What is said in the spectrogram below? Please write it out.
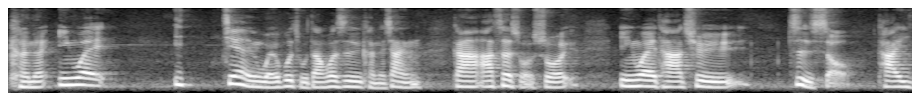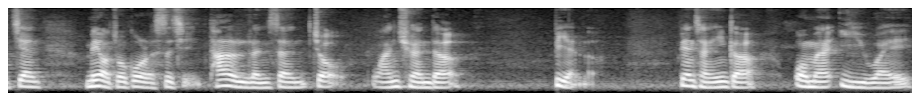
可能因为一件微不足道，或是可能像刚刚阿策所说，因为他去自首，他一件没有做过的事情，他的人生就完全的变了，变成一个我们以为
